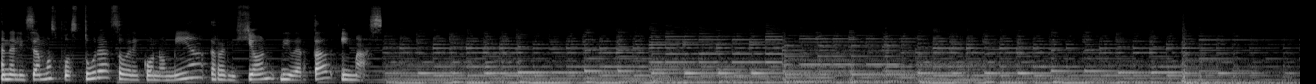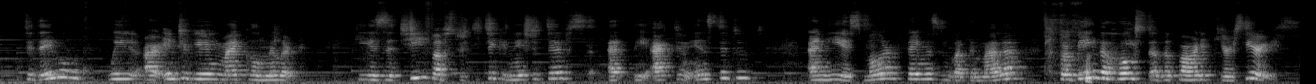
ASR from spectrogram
analizamos posturas sobre economía, religión, libertad y más. Today we are interviewing Michael Miller. He is the Chief of Strategic Initiatives at the Acton Institute, and he is more famous in Guatemala for being the host of the Poverty Cure series.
